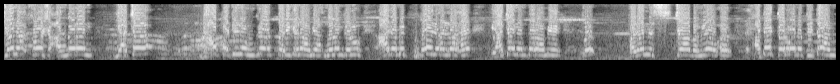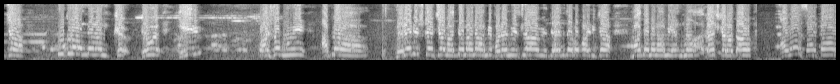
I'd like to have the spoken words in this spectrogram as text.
जन आक्रोश आंदोलन याच्या दहा पटीने उग्र तरीकेने आम्ही आंदोलन करू. आज आम्ही पुतळे जाणला आहे. याच्यानंतर आम्ही फडणवीसच्या बंगल्यावर अटॅक करू आणि तिथं आमच्या उग्र आंदोलन ठेव ठेवू ही पार्श्वभूमी आपल्या व्हेरायटी माध्यमाने आम्ही फडणवीसला जय विदर्भ पार्टीच्या माध्यमाने आम्ही यांना आदेश करत आहोत. अगर सरकार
